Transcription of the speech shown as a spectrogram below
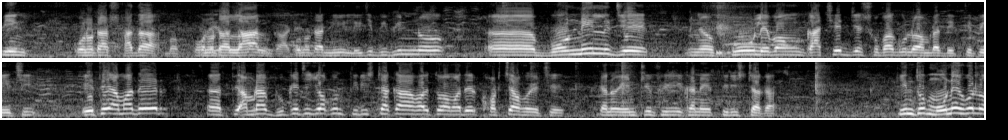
পিঙ্ক কোনোটা সাদা কোনোটা লাল কোনোটা নীল। এই যে বিভিন্ন বর্ণিল যে ফুল এবং গাছের যে শোভাগুলো আমরা দেখতে পেয়েছি। এতে আমাদের আমরা ঢুকেছি যখন তিরিশ টাকা হয়তো আমাদের খরচা হয়েছে, কেন এন্ট্রি ফি এখানে তিরিশ টাকা। কিন্তু মনে হলো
